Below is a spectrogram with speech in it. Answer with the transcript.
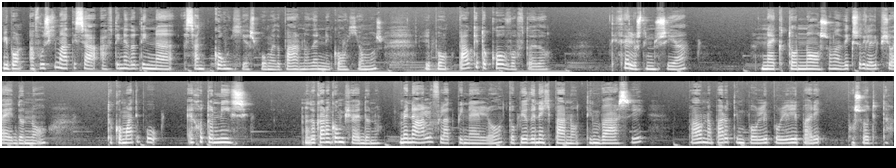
Λοιπόν, αφού σχημάτισα αυτήν εδώ την ε, σαν κόγχη ας πούμε εδώ πάνω, δεν είναι κόγχη όμως. Λοιπόν, πάω και το κόβω αυτό εδώ. Τι θέλω στην ουσία, να εκτονώσω, να δείξω δηλαδή πιο έντονο το κομμάτι που έχω τονίσει. Να το κάνω ακόμη πιο έντονο. Με ένα άλλο flat πινέλο, το οποίο δεν έχει πάνω την βάση, πάω να πάρω την πολύ πολύ λιπαρή ποσότητα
